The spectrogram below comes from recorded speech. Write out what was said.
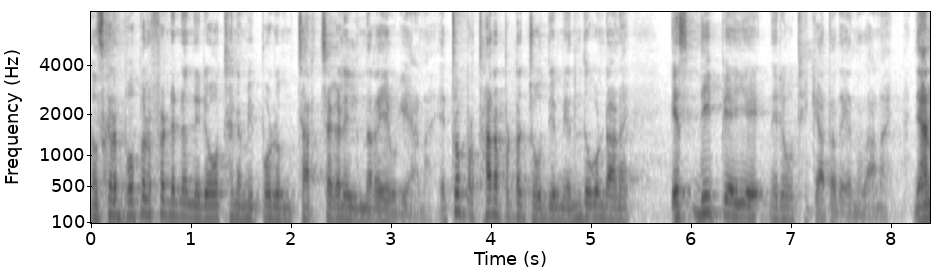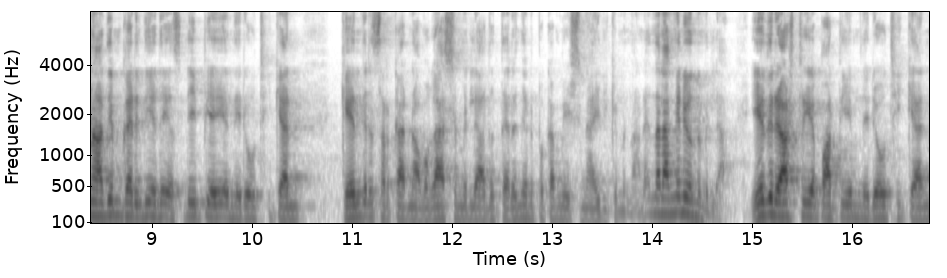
നമസ്കാരം. പോപ്പുലർ ഫ്രണ്ടിന്റെ നിരോധനം ഇപ്പോഴും ചർച്ചകളിൽ നിറയുകയാണ്. ഏറ്റവും പ്രധാനപ്പെട്ട ചോദ്യം എന്തുകൊണ്ടാണ് എസ് ഡി പി ഐയെ നിരോധിക്കാത്തത് എന്നതാണ്. ഞാൻ ആദ്യം കരുതിയത് എസ് ഡി പി ഐയെ നിരോധിക്കാൻ കേന്ദ്ര സർക്കാരിന് അവകാശമില്ല അത് തെരഞ്ഞെടുപ്പ് കമ്മീഷനായിരിക്കുമെന്നാണ് എന്നാൽ അങ്ങനെയൊന്നുമില്ല. ഏത് രാഷ്ട്രീയ പാർട്ടിയും നിരോധിക്കാൻ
